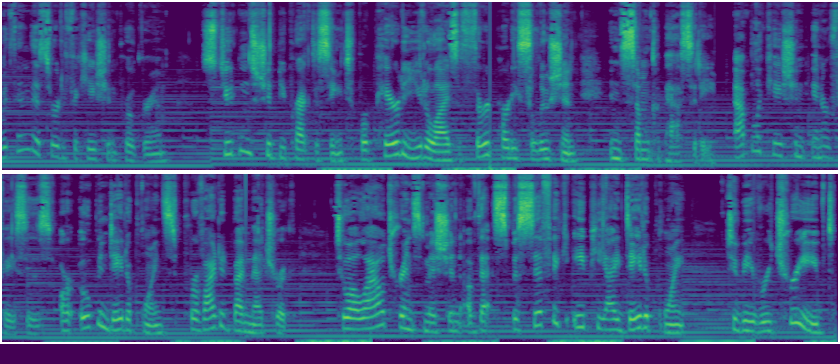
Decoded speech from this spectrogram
Within this certification program, students should be practicing to prepare to utilize a third party solution in some capacity. Application interfaces are open data points provided by Metrc to allow transmission of that specific API data point to be retrieved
